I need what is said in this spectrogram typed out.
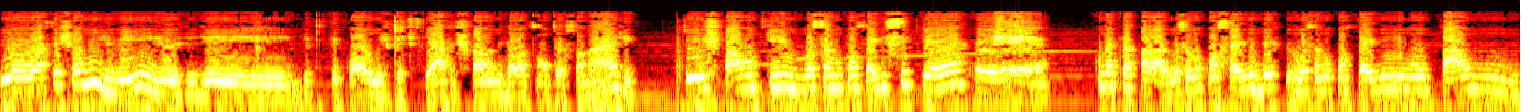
Eu assisti alguns vídeos de, de psicólogos, de psiquiatras falando em relação ao personagem, e eles falam que você não consegue sequer. É, como é que é a palavra? Você não consegue, você não consegue montar um,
